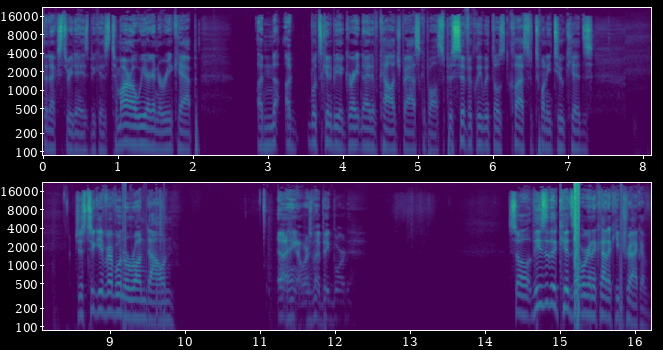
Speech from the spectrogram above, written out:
the next three days because tomorrow we are going to recap a, a, what's going to be a great night of college basketball, specifically with those class of 22 kids. Just to give everyone a rundown. Uh, hang on, where's my big board? So these are the kids that we're going to kind of keep track of.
